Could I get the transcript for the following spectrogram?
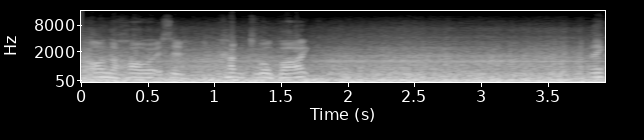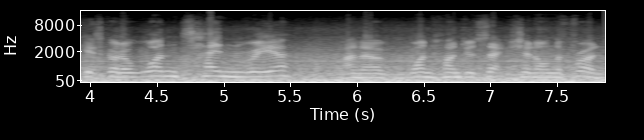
But on the whole it's a comfortable bike. I think it's got a 110 rear and a 100 section on the front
